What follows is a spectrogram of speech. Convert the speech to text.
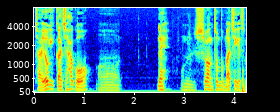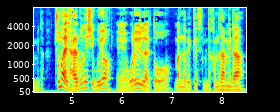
자 여기까지 하고 어, 네 오늘 시황 전부 마치겠습니다. 주말 잘 보내시고요. 예, 월요일 날 또 만나 뵙겠습니다. 감사합니다.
